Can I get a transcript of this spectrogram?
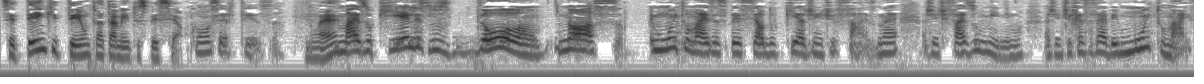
você tem que ter um tratamento especial. Com certeza. Não é? Mas o que eles nos doam, nossa, é muito mais especial do que a gente faz, né? A gente faz o mínimo, a gente recebe muito mais.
